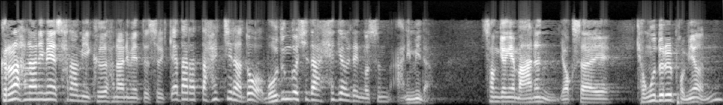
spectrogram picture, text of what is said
그러나 하나님의 사람이 그 하나님의 뜻을 깨달았다 할지라도 모든 것이 다 해결된 것은 아닙니다. 성경의 많은 역사의 경우들을 보면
